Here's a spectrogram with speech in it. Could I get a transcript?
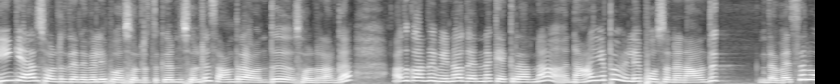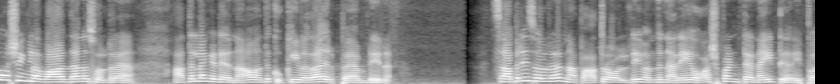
நீங்கள் யார் சொல்கிறது என்னை வெளியே போக சொல்கிறதுக்குன்னு சொல்லிட்டு சாந்திரா வந்து சொல்கிறாங்க அதுக்கு வந்து வினோத் என்ன கேட்குறாருன்னா நான் எப்போ வெளியே போக சொன்னேன்? நான் வந்து இந்த வெசல் வாஷிங்கில் வான்னு தானே சொல்கிறேன் அதெல்லாம் கிடையாது. நான் வந்து குக்கிங்கில் தான் இருப்பேன் அப்படின்னு. சபரி சொல்கிறார் நான் பாத்திரம் ஆல்ரெடி வந்து நிறைய வாஷ் பண்ணிட்டேன் நைட்டு இப்போ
